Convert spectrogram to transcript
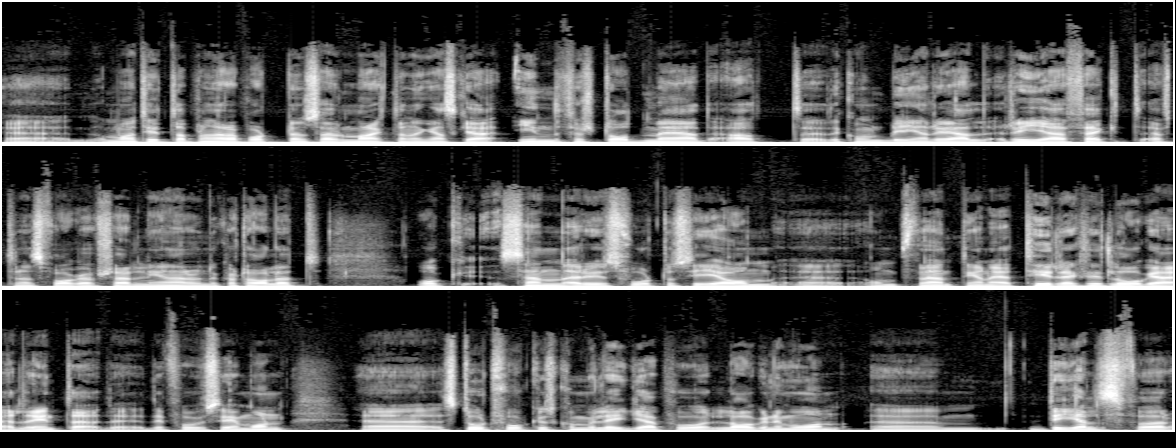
Eh, om man tittar på den här rapporten så är marknaden ganska införstådd med att eh, det kommer bli en rejäl rea-effekt efter den svaga försäljningen här under kvartalet. Och sen är det ju svårt att se om, eh, om förväntningarna är tillräckligt låga eller inte. Det, det får vi se imorgon. Eh, stort fokus kommer att ligga på lagernivån. Eh, dels för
